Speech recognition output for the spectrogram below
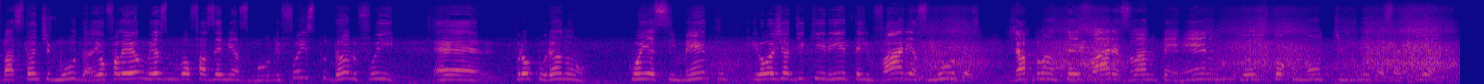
Bastante muda. Eu falei, eu mesmo vou fazer minhas mudas. E fui estudando, fui é, procurando conhecimento e hoje adquiri, tenho várias mudas. Já plantei várias lá no terreno e hoje estou com um monte de mudas aqui, ó.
